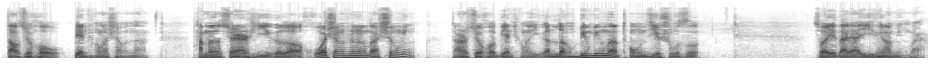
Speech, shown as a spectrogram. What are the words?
到最后变成了什么呢？他们虽然是一个个活生生的生命，但是最后变成了一个冷冰冰的统计数字。所以大家一定要明白。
